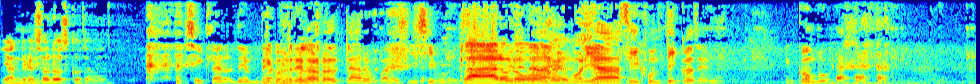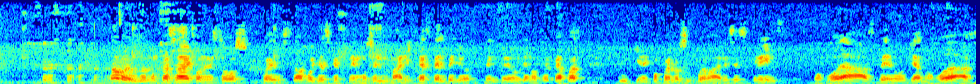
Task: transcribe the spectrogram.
y a Andrés Orozco también. Sí, claro, de, De Guardiola, Oro- claro, parecísimos. Claro, no, a la pues. memoria así junticos en, en combo. No, pero uno nunca sabe con estos, pues, estas joyas que tenemos el marica este del Bedoya, del Bedoya no ser capaz ni quiere comprar los de madres sprays. No jodas, Bedoya, no jodas.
